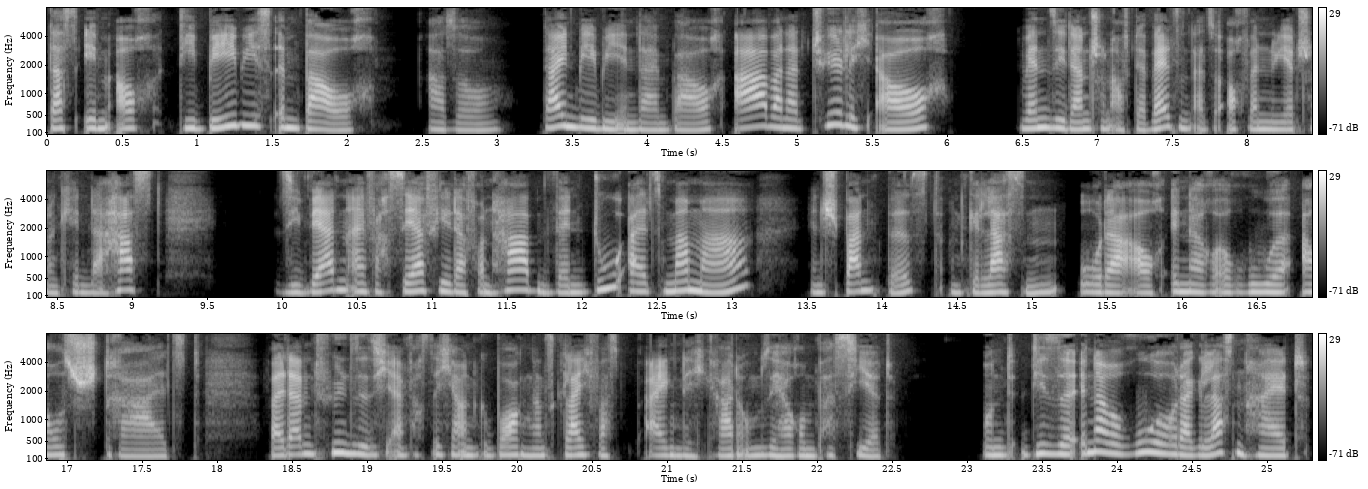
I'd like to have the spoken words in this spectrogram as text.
dass eben auch die Babys im Bauch, also dein Baby in deinem Bauch, aber natürlich auch, wenn sie dann schon auf der Welt sind, also auch wenn du jetzt schon Kinder hast, sie werden einfach sehr viel davon haben, wenn du als Mama entspannt bist und gelassen oder auch innere Ruhe ausstrahlst, weil dann fühlen sie sich einfach sicher und geborgen, ganz gleich, was eigentlich gerade um sie herum passiert. Und diese innere Ruhe oder Gelassenheit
